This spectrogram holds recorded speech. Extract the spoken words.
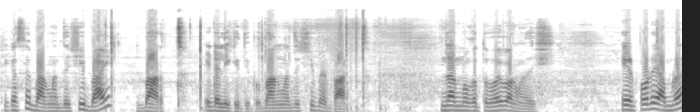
ঠিক আছে? বাংলাদেশি বাই বার্থ এটা লিখে দিব, বাংলাদেশি বাই বার্থ জন্মগতভাবে বাংলাদেশি। এরপরে আমরা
